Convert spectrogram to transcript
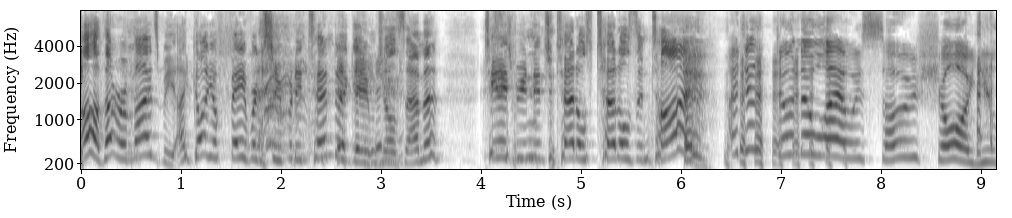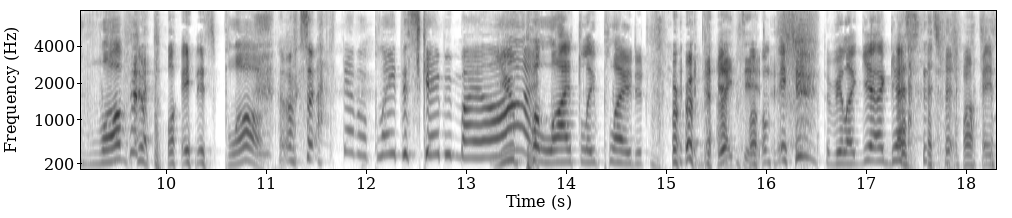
Oh, that reminds me. I got your favorite Super Nintendo game, Joel Salmon. Teenage Mutant Ninja Turtles, Turtles in Time. I just don't know why I was so sure you loved A Boy and His Blob. I was like, "I've never played this game in my life. You politely played it for a bit I did. for me to be like, yeah, I guess it's fine.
